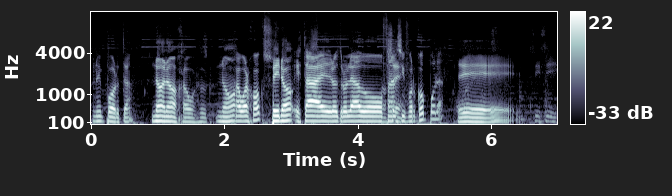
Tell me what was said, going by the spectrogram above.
no importa. No, no, Howard, no. Howard Hawks. Pero, Está del otro lado No Francis sé. Ford Coppola. eh, sí, sí.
